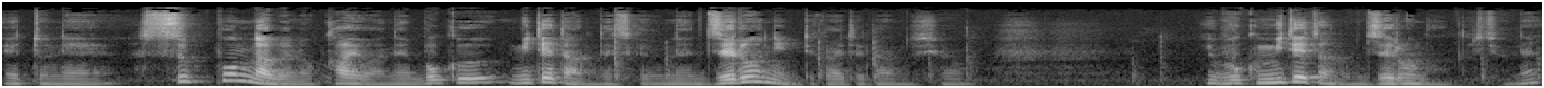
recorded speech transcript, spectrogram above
えっとねすっぽん鍋の回はね僕見てたんですけどね0人って書いてたんですよ僕見てたのゼロなんですよね。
